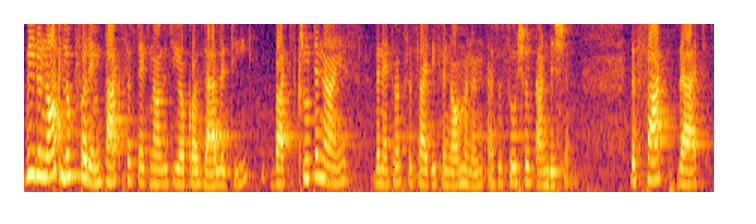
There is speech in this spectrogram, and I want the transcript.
We do not look for impacts of technology or causality, but scrutinize the network society phenomenon as a social condition. The fact that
